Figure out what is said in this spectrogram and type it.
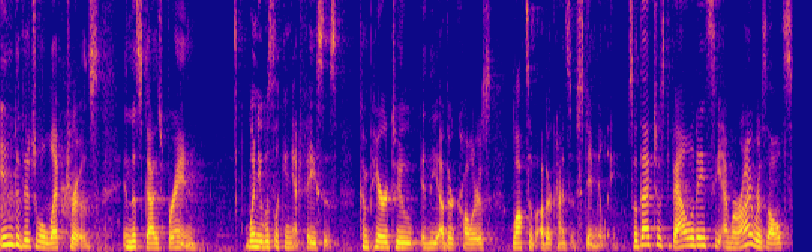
individual electrodes in this guy's brain when he was looking at faces compared to, in the other colors, lots of other kinds of stimuli. So that just validates the MRI results,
